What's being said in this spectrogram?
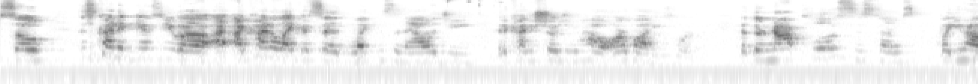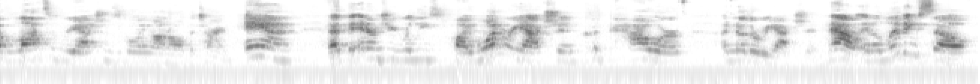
So this kind of gives you a, I, I kind of like I said, like this analogy that it kind of shows you how our bodies work. That they're not closed systems, but you have lots of reactions going on all the time. And that the energy released by one reaction could power another reaction. Now, in a living cell,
